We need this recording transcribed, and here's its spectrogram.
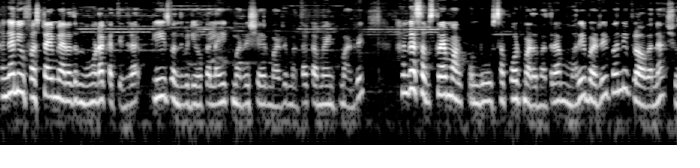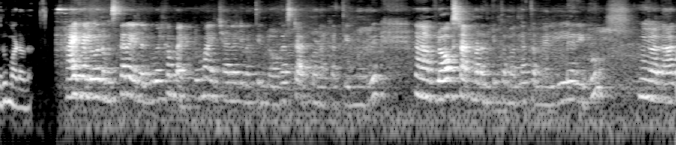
ಹಂಗೆ ನೀವು ಫಸ್ಟ್ ಟೈಮ್ ಯಾರಾದರೂ ನೋಡಕತ್ತಿದ್ರೆ ಪ್ಲೀಸ್ ಒಂದು ವಿಡಿಯೋಕ್ಕೆ ಲೈಕ್ ಮಾಡಿರಿ ಶೇರ್ ಮಾಡಿರಿ, ಮತ್ತು ಕಮೆಂಟ್ ಮಾಡಿರಿ. ಹಂಗೆ ಸಬ್ಸ್ಕ್ರೈಬ್ ಮಾಡಿಕೊಂಡು ಸಪೋರ್ಟ್ ಮಾಡೋದು ಮಾತ್ರ ಮರಿಬೇಡ್ರಿ. ಬನ್ನಿ ವ್ಲಾಗನ್ನು ಶುರು ಮಾಡೋಣ. ಹಾಯ್ ಹಲೋ ನಮಸ್ಕಾರ ಎಲ್ಲರಿಗೂ. Welcome back to my channel ಇವತ್ತಿನ ವ್ಲಾಗ ಸ್ಟಾರ್ಟ್ ಮಾಡಕತ್ತೀನಿ ನೋಡ್ರಿ. ವ್ಲಾಗ್ ಸ್ಟಾರ್ಟ್ ಮಾಡೋದಕ್ಕಿಂತ ಮೊದಲ ತಮ್ಮೆಲ್ಲರಿಗೂ ನಾಗಪಂಚಮಿ ನಾಗ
